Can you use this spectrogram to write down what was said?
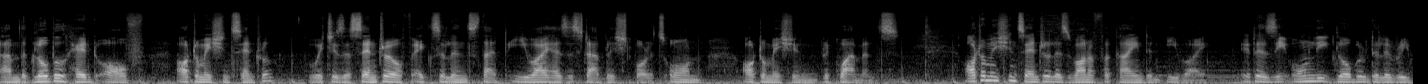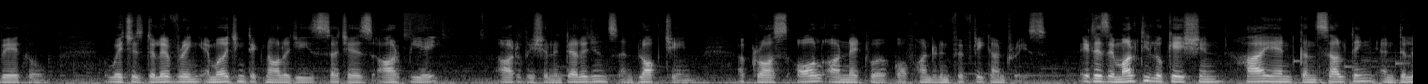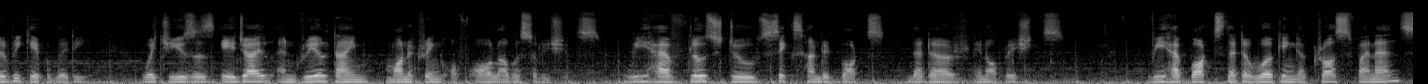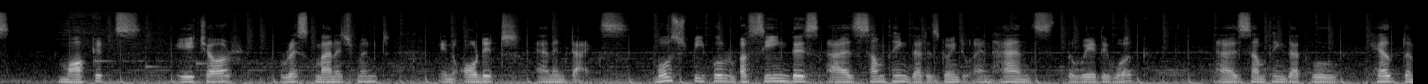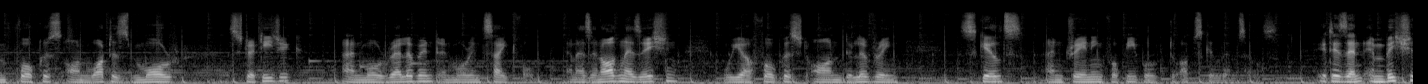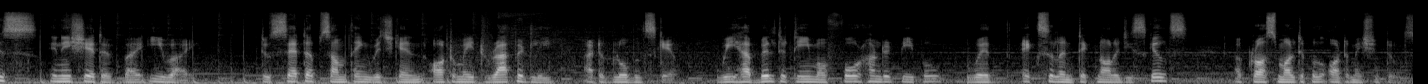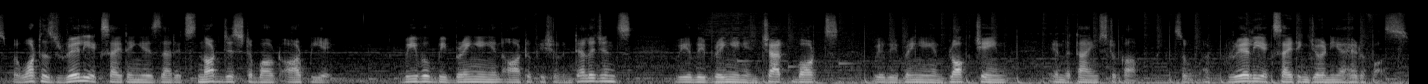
I'm the global head of Automation Central, which is a center of excellence that EY has established for its own automation requirements. Automation Central is one of a kind in EY. It is the only global delivery vehicle which is delivering emerging technologies such as RPA, artificial intelligence, and blockchain across all our network of 150 countries. It is a multi location, high end consulting and delivery capability which uses agile and real time monitoring of all our solutions. We have close to 600 bots that are in operations. We have bots that are working across finance, markets, HR, risk management, in audit, and in tax. Most people are seeing this as something that is going to enhance the way they work, as something that will help them focus on what is more strategic and more relevant and more insightful. And as an organization, we are focused on delivering skills and training for people to upskill themselves. It is an ambitious initiative by EY to set up something which can automate rapidly at a global scale. We have built a team of 400 people with excellent technology skills across multiple automation tools. But what is really exciting is that it's not just about RPA. We will be bringing in artificial intelligence, we'll be bringing in chatbots, we'll be bringing in blockchain in the times to come. So, a really exciting journey ahead of us.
